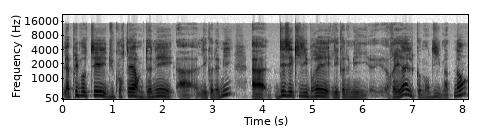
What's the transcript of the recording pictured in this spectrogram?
la primauté du court terme donnée à l'économie a déséquilibré l'économie réelle, comme on dit maintenant,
